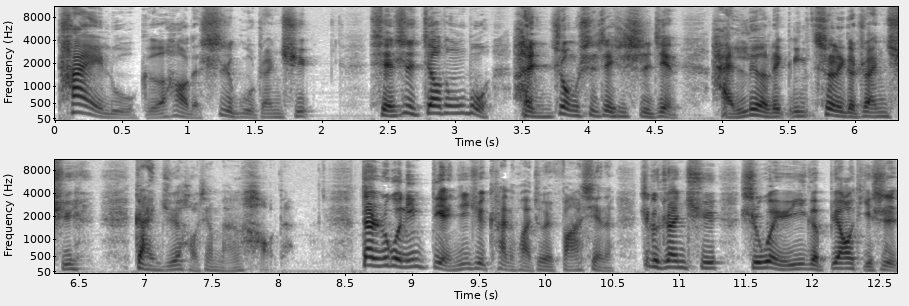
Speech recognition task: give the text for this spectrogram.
泰鲁阁号的事故专区，显示交通部很重视这些事件，还设了 设了一个专区，感觉好像蛮好的。但如果您点进去看的话，就会发现呢，这个专区是位于一个标题是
